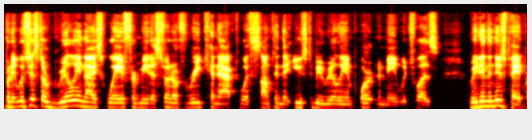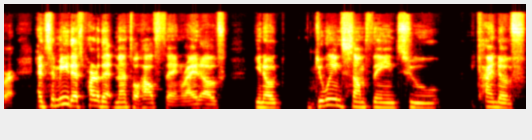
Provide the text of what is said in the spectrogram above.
But it was just a really nice way for me to sort of reconnect with something that used to be really important to me, which was reading the newspaper. And to me, that's part of that mental health thing, right? Of, you know, doing something to kind of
